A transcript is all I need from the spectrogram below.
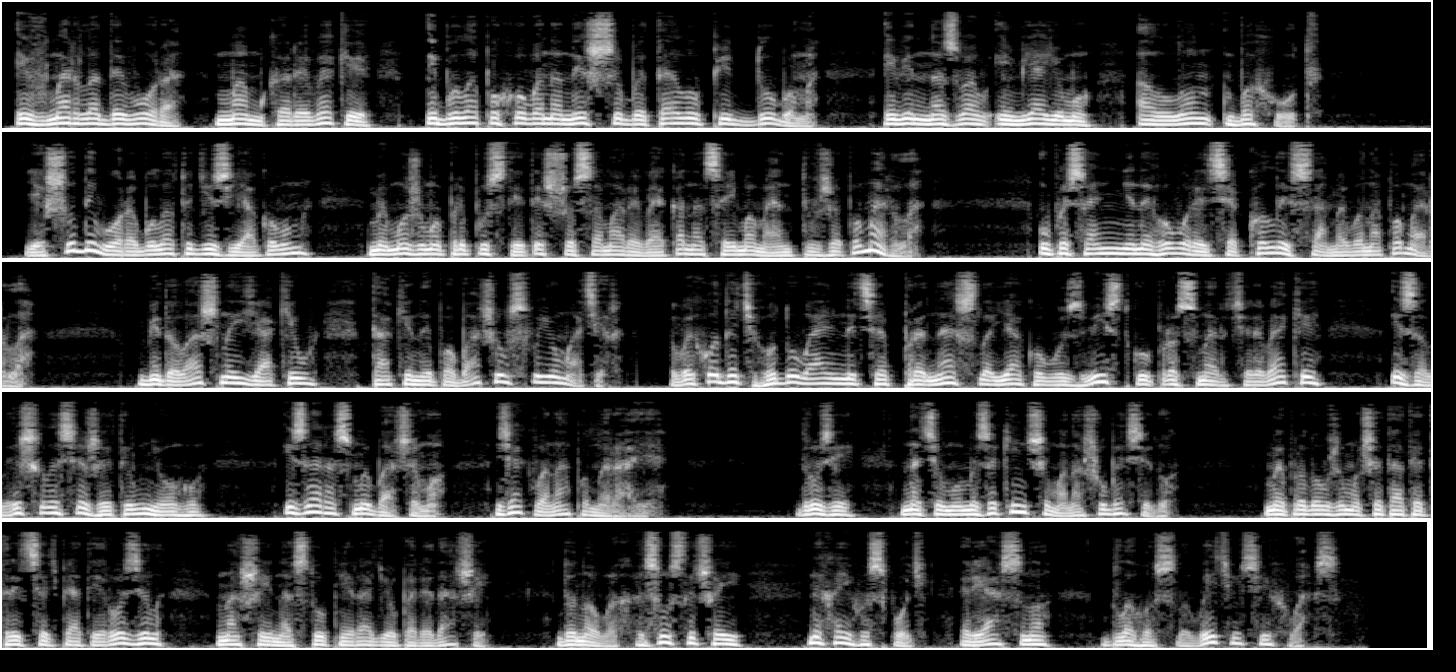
І вмерла Девора, мамка Ревеки, і була похована нижче Бетелу під дубом, і він назвав ім'я йому Аллон Бахут. Якщо Девора була тоді з Яковом, ми можемо припустити, що сама Ревека на цей момент вже померла. У писанні не говориться, коли саме вона померла. Бідолашний Яків так і не побачив свою матір. Виходить, годувальниця принесла Якову звістку про смерть Ревеки і залишилася жити в нього. І зараз ми бачимо, як вона помирає. Друзі, на цьому ми закінчимо нашу бесіду. Ми продовжимо читати 35-й розділ нашої наступній радіопередачі. До нових зустрічей. Нехай Господь рясно благословить усіх вас.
